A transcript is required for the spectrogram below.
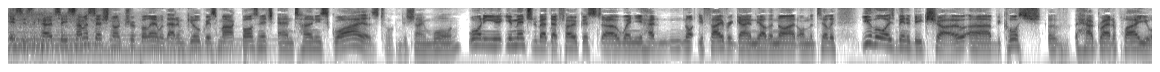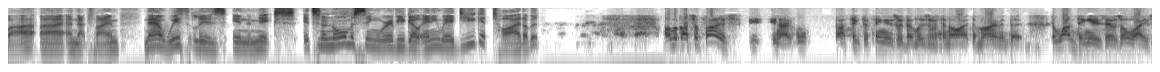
This is the KFC summer session on Triple M with Adam Gilchrist, Mark Bosnich, and Tony Squires talking to Shane Warne. Warne, you, you mentioned about that focus uh, when you had not your favourite game the other night on the telly. You've always been a big show uh, because of how great a player you are uh, and that fame. Now with Liz in the mix, it's an enormous thing wherever you go anywhere. Do you get tired of it? Oh, look, I suppose, you know, I think the thing is with Elizabeth and I at the moment, that the one thing is there was always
